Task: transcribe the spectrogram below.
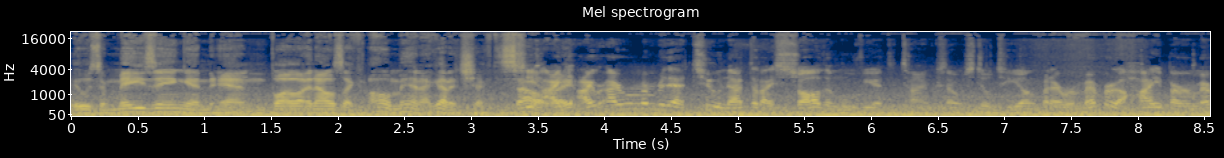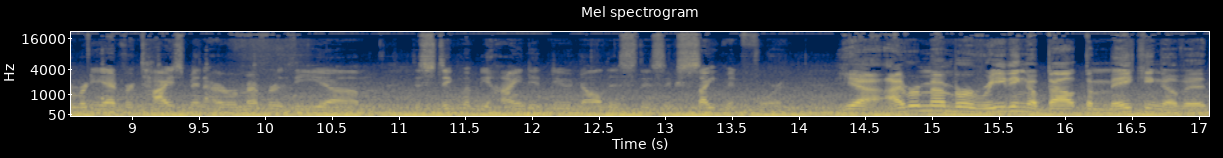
it was amazing and and blah, and I was like, oh man, I got to check this See, out. I, right? I, I remember that too. Not that I saw the movie at the time because I was still too young, but I remember the hype. I remember the advertisement. I remember the um, the stigma behind it, dude, and all this this excitement for it. Yeah, I remember reading about the making of it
